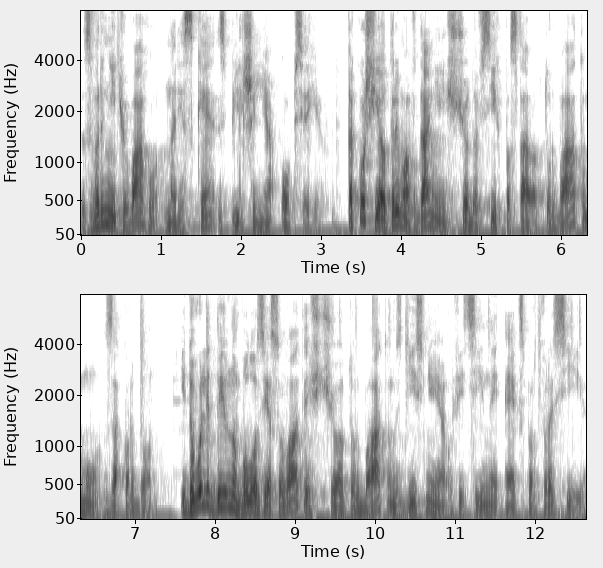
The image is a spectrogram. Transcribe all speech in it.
Зверніть увагу на різке збільшення обсягів. Також я отримав дані щодо всіх поставок турбоатому за кордон. І доволі дивно було з'ясувати, що турбоатом здійснює офіційний експорт в Росію.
